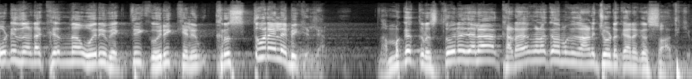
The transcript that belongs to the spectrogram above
ഓടി നടക്കുന്ന ഒരു വ്യക്തിക്ക് ഒരിക്കലും ക്രിസ്തുവിനെ ലഭിക്കില്ല. നമുക്ക് ക്രിസ്തുവിനെ ചില ഘടകങ്ങളൊക്കെ നമുക്ക് കാണിച്ചു കൊടുക്കാനൊക്കെ സാധിക്കും.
